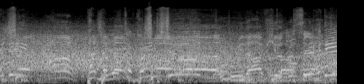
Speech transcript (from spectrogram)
헤딩. 아, 다시 한번 슛. 옵니다. 기어들었어요. 헤딩.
